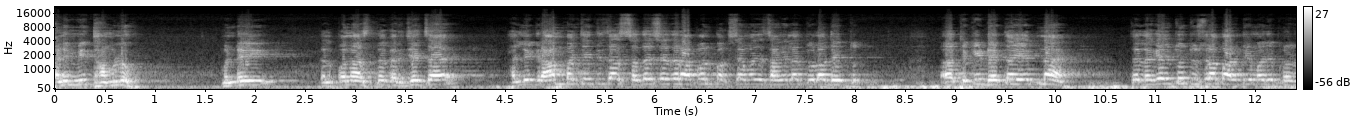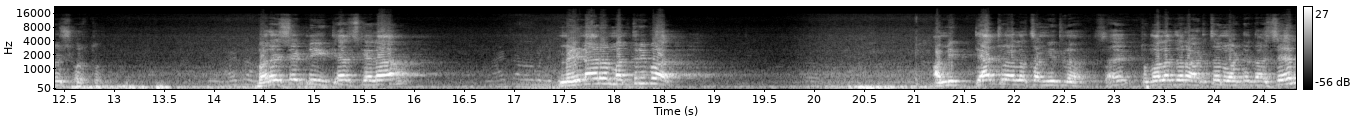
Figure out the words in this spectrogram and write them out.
आणि मी थांबलो. मंडळी कल्पना असणं गरजेचं आहे. हल्ली ग्रामपंचायतीचा सदस्य जर आपण पक्षामध्ये सांगितला तुला देतो तिकीट देता येत नाही तर लगेच तो दुसऱ्या पार्टीमध्ये प्रवेश करतो. भरत शेटने इतिहास केला. मिळणार मंत्रीपद. आम्ही त्याच वेळेला सांगितलं साहेब तुम्हाला जर अडचण वाटत असेल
